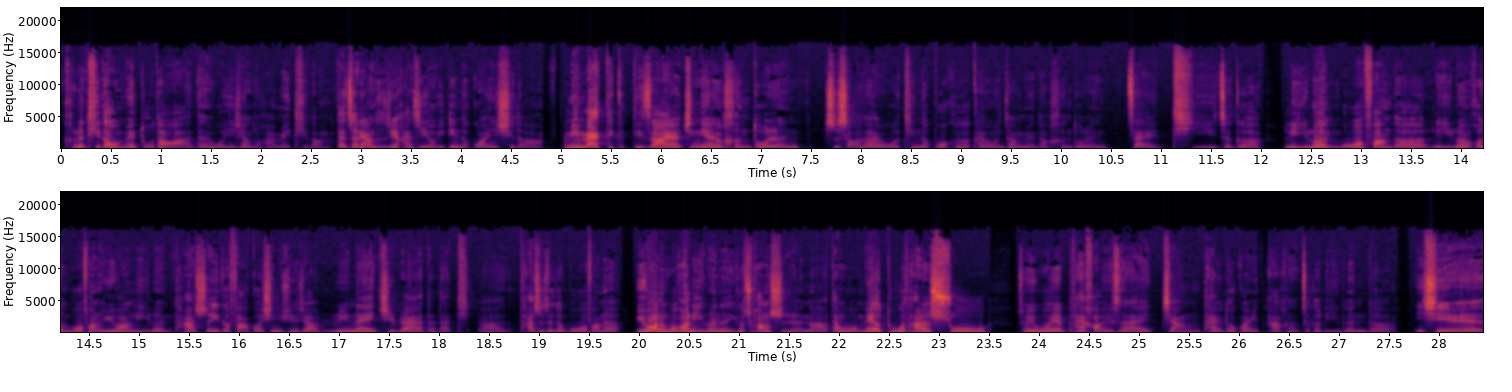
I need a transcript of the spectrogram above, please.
可能提到我没读到啊，但是我印象中好像没提到。但这两者之间还是有一定的关系的啊。那 mimetic desire 今年很多人至少在我听的博客和看的文章里面，都很多人在提这个。理论模仿的理论或者模仿的欲望理论，他是一个法国心理学家叫 Rene Girard 的提啊，他是这个模仿的欲望的模仿理论的一个创始人呐。但我没有读过他的书，所以我也不太好意思来讲太多关于他和这个理论的一些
